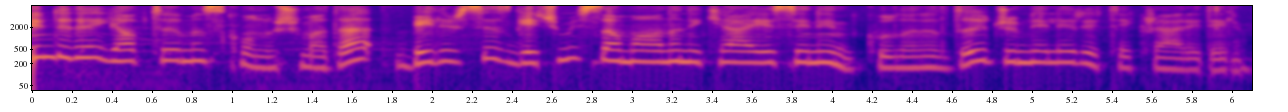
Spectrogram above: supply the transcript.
Şimdi de yaptığımız konuşmada belirsiz geçmiş zamanın hikayesinin kullanıldığı cümleleri tekrar edelim.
